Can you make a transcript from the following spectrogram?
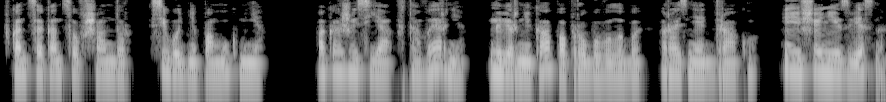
В конце концов Шандор сегодня помог мне. Окажись я в таверне, наверняка попробовала бы разнять драку. Еще неизвестно,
